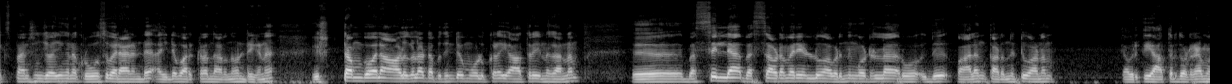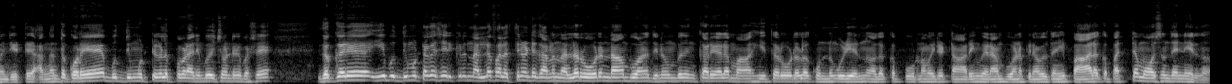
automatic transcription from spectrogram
എക്സ്പാൻഷൻ ജോയിൻ ഇങ്ങനെ ക്രോസ് വരാനുണ്ട്. അതിന്റെ വർക്കാണ് നടന്നുകൊണ്ടിരിക്കുന്നത് ഇഷ്ടം പോലെ ആളുകളായിട്ട് അപ്പോൾ ഇതിന്റെ മുകളിൽ യാത്ര ചെയ്യുന്നത്. കാരണം ബസ്സില്ല ബസ് അവിടം വരെ ഉള്ളൂ. അവിടെ നിന്ന് ഇങ്ങോട്ടുള്ള റോ ഇത് പാലം കടന്നിട്ട് വേണം അവർക്ക് യാത്ര തുടരാൻ വേണ്ടിയിട്ട്. അങ്ങനത്തെ കുറേ ബുദ്ധിമുട്ടുകൾ ഇപ്പോൾ ഇവിടെ അനുഭവിച്ചുകൊണ്ടിരിക്കും പക്ഷേ ഇതൊക്കെ ഒരു ഈ ബുദ്ധിമുട്ടൊക്കെ ശരിക്കും നല്ല ഫലത്തിനുണ്ട്. കാരണം നല്ല റോഡ് ഉണ്ടാകാൻ പോവാണ്. ഇതിനു മുമ്പ് നിങ്ങൾക്കറിയാലോ മാഹീത്ത റോഡുള്ള കുണ്ടും കുഴിയായിരുന്നു. അതൊക്കെ പൂർണമായിട്ട് ടാറിങ് വരാൻ പോവാണ്. പിന്നെ അതുപോലെ തന്നെ ഈ പാലൊക്കെ പറ്റ മോശം തന്നെയായിരുന്നു.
